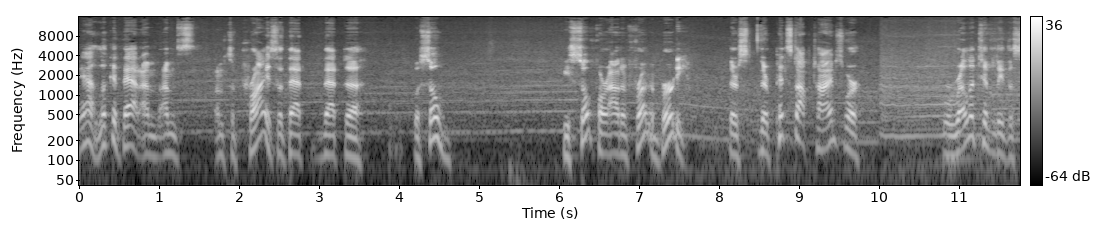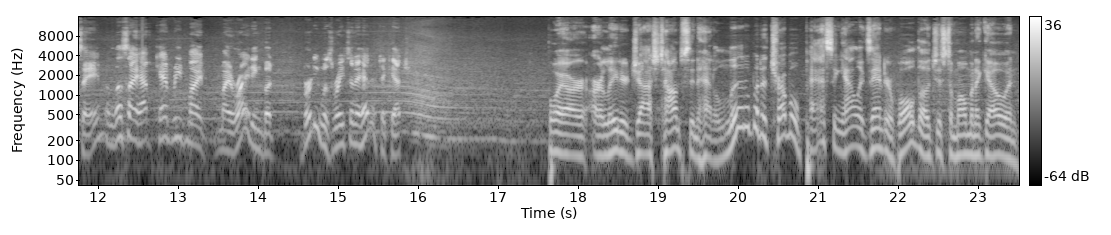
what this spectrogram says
Yeah, look at that. I'm I'm I'm surprised that that that uh, was so. He's so far out in front of Birdie. There's their pit stop times were were relatively the same, unless I have can't read my my writing. But Birdie was racing ahead of Tkach. Boy, our, our leader, Josh Thompson, had a little bit of trouble passing Alexander Waldo just a moment ago and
